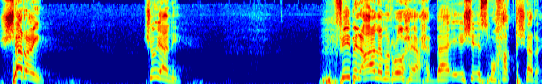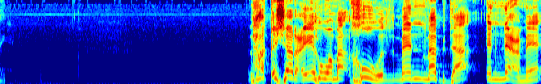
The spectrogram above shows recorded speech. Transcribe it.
شرعي. شو يعني؟ في بالعالم الروحي يا أحبائي شيء اسمه حق شرعي. الحق الشرعي هو مأخوذ من مبدأ النعمة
